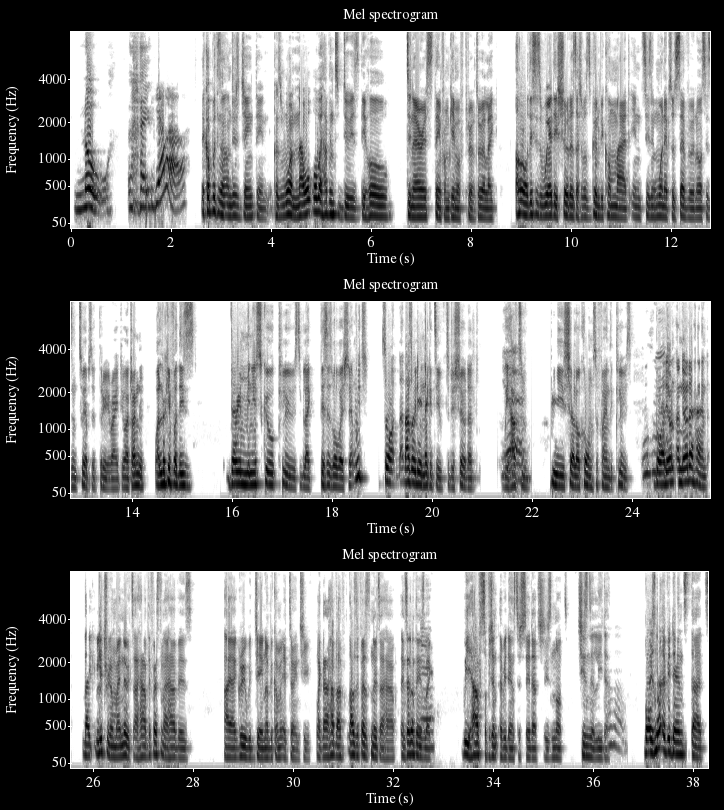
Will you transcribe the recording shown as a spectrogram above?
no. Like, Yeah. A couple of things on this Jane thing. Because one, now what, what we're having to do is the whole Daenerys thing from Game of Thrones. Where we're like, oh, this is where they showed us that she was going to become mad in season one, episode seven, or season two, episode three, right? We are trying to, we're looking for these very minuscule clues to be like, this is what we're showing. Which, so that's already a negative to the show that we have to be Sherlock Holmes to find the clues. Mhm. But on the, on the other hand, like literally on my notes, I have the first thing I have is I agree with Jane not becoming editor in chief. Like I have that. That's the first note I have. And second thing is Yeah. like we have sufficient evidence to say that she's not. She's the leader. Mhm. But it's not evidence that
